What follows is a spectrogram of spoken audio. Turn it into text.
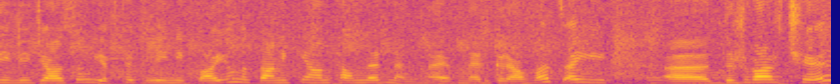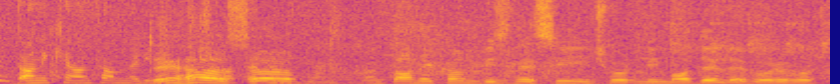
Դիլիջազում եւ թե կլինիկայում ընտանիքի անդամներն են նաեւ ներգրաված, այ դժվար չէ ընտանիքի անդամների Դե հա, սա ընտանեկան բիզնեսի ինչ որ մի մոդել է, որը որ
